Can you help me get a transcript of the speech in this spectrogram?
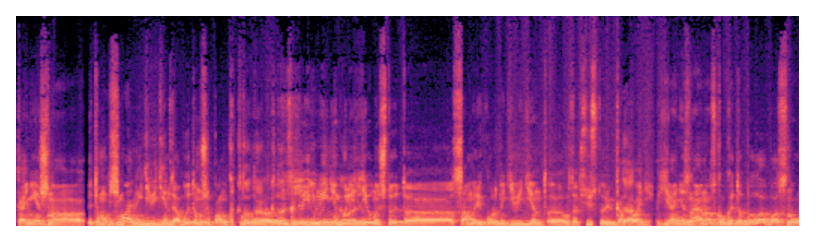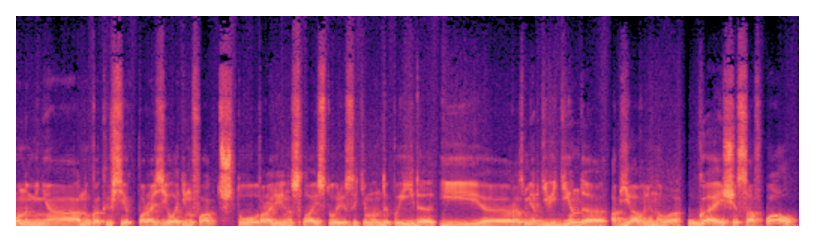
Конечно, это максимальные дивиденды. Об этом же, по-моему, кто-то, кто заявления были сделаны, что это самый рекордный дивиденд э, за всю историю компании. Да. Я не знаю, насколько это было обосновано. Меня, ну, как и всех, поразил один факт, что параллельно шла история с этим НДПИ, да, и э, размер дивиденда объявленного пугающе совпал.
